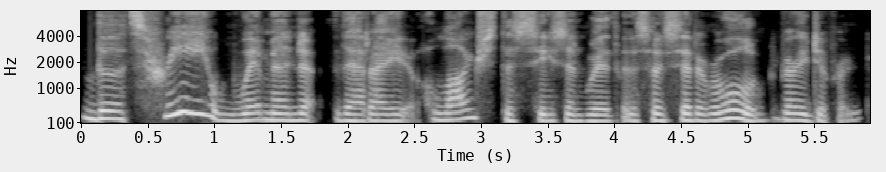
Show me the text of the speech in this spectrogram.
The three women that I launched this season with, as I said, are all very different.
